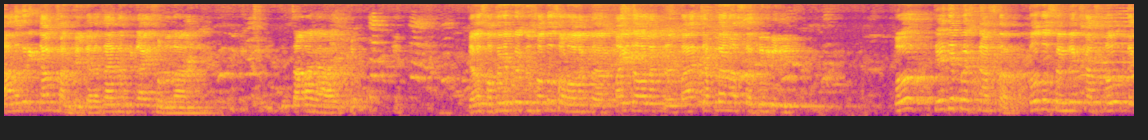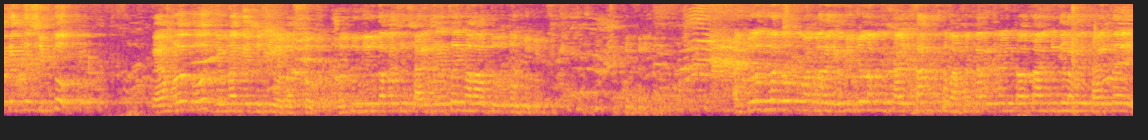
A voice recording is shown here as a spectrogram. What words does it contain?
आला तरी काम सांगतील त्याला. काय म्हणते काय सोडू आण चारा घाल. त्याला स्वतःचे प्रश्न स्वतः सोडावं लागतं. पायी जावं लागतं. पायात चपला नसतात कधी कधी. तो ते जे प्रश्न असतात तो जो संघर्ष असतो त्याच्यात जो शिकतो त्यामुळं तो जीवनात यशस्वी होत असतो. परंतु जीवन तपासून शाळेत याचाही मला होतो. आणि तुला सुद्धा कौतुक वाटलं पाहिजे मी जिल्हा शाळेत. सांग तिथं भाषण करायचं वेळी तेव्हा सांग मी जिल्हा आहे.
